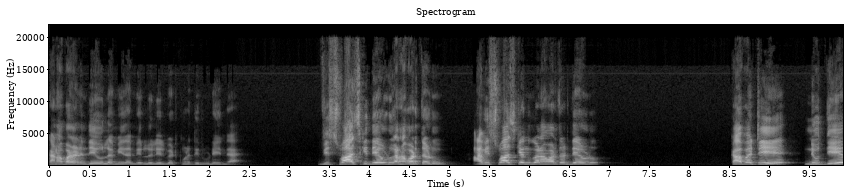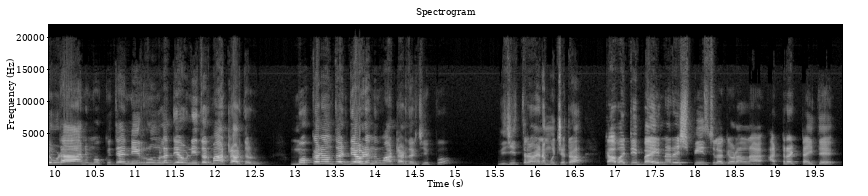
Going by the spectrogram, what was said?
కనబడని దేవుళ్ళ మీద మీరు లొల్లీలు పెట్టుకుంటే తిరుగుడైందా? విశ్వాసికి దేవుడు కనబడతాడు. అవిశ్వాసికి ఎందుకు కనబడతాడు దేవుడు? కాబట్టి నువ్వు దేవుడా అని మొక్కితే నీ రూమ్లో దేవుడు నీతో మాట్లాడతాడు. మొక్కనంతో దేవుడు ఎందుకు మాట్లాడతాడు చెప్పు? విచిత్రమైన ముచ్చట. కాబట్టి బైనరీ స్పీచ్లోకి ఎవడన్నా అట్రాక్ట్ అయితే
